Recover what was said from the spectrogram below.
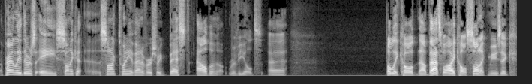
apparently, there's a Sonic uh, Sonic 20th anniversary best album revealed. Uh, probably called now. That's what I call Sonic music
